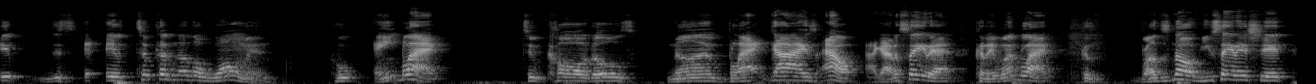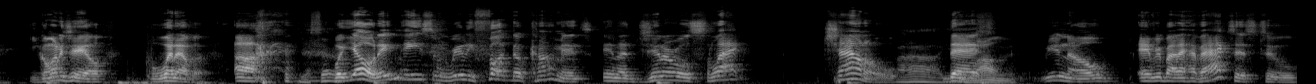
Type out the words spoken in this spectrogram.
it this it, it took another woman who ain't black to call those non-black guys out. I gotta say that because they weren't black. Because brothers know if you say that shit, you going to jail. But whatever. Uh, Yes, sir. But yo, they made some really fucked up comments in a general Slack channel Ah, that Wildin'. you know everybody have access to,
